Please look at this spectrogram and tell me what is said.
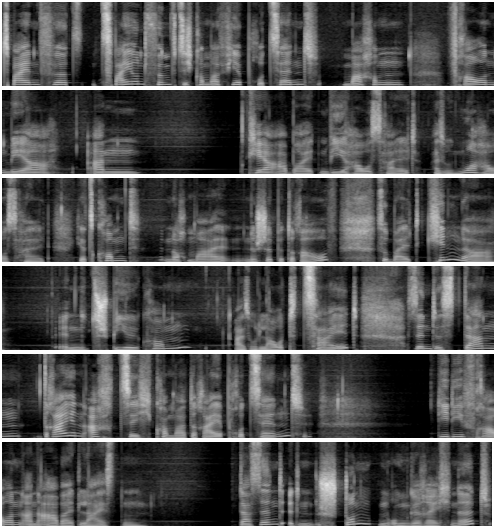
42 52,4 Prozent machen Frauen mehr an Care-Arbeiten wie Haushalt, also nur Haushalt. Jetzt kommt nochmal eine Schippe drauf. Sobald Kinder ins Spiel kommen, also laut Zeit, sind es dann 83,3 Prozent, die die Frauen an Arbeit leisten. Das sind in Stunden umgerechnet.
